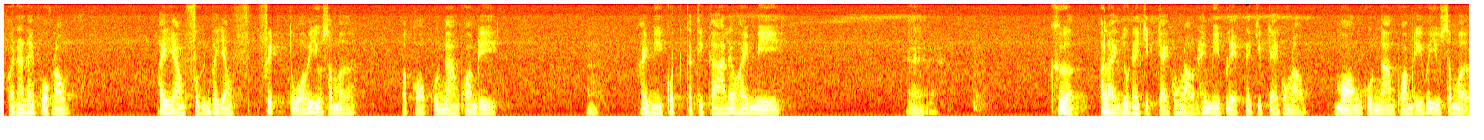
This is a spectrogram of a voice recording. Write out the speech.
เพราะนั้นให้พวกเรา พยายามฝืนพยายามฟิตตัวไว้อยู่เสมอ ประกอบคุณงามความดี ให้มีกฎกติกาแล้วให้มีเครื่องอะไรอยู่ในจิตใจของเรา ให้มีเปลกในจิตใจของเรา มองคุณงามความดีไว้อยู่เสมอ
